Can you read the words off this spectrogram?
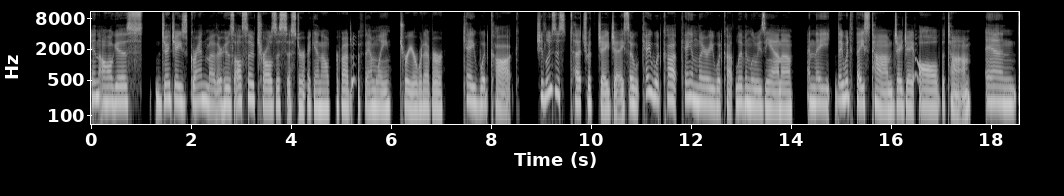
in August, JJ's grandmother, who's also Charles's sister, again, I'll provide a family tree or whatever, Kay Woodcock, she loses touch with JJ. So Kay Woodcock, Kay and Larry Woodcock live in Louisiana and they they would FaceTime JJ all the time. And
